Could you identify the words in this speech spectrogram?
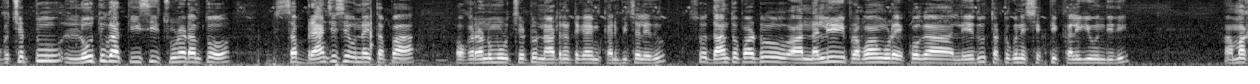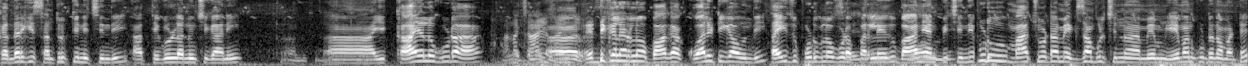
ఒక చెట్టు లోతుగా తీసి చూడడంతో సబ్ బ్రాంచెసే ఉన్నాయి తప్ప ఒక రెండు మూడు చెట్టు నాటినట్టుగా ఏం కనిపించలేదు. సో దాంతోపాటు ఆ నల్లి ప్రభావం కూడా ఎక్కువగా లేదు తట్టుకునే శక్తి కలిగి ఉంది ఇది. మాకందరికీ సంతృప్తినిచ్చింది. ఆ తెగుళ్ళ నుంచి కానీ ఈ కాయలో కూడా రెడ్ కలర్లో బాగా క్వాలిటీగా ఉంది. సైజు పొడుగులో కూడా పర్లేదు బాగానే అనిపించింది. ఇప్పుడు మా చోట మేము ఎగ్జాంపుల్ చిన్న మేము ఏమనుకుంటున్నామంటే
